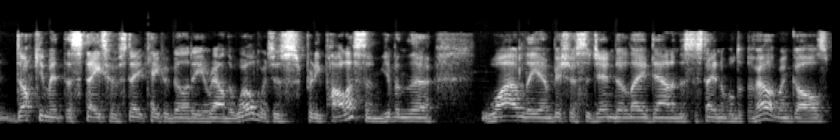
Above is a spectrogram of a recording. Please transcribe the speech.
document the state of state capability around the world, which is pretty parlous. And given the wildly ambitious agenda laid down in the Sustainable Development Goals,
